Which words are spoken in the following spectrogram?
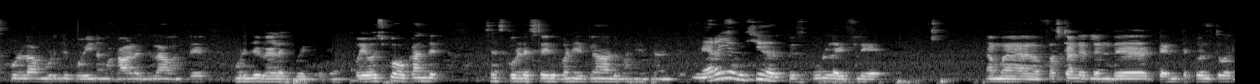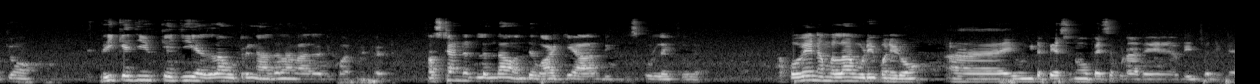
ஸ்கூல்லாம் முடிஞ்சு போய் நம்ம காலேஜ்லாம் வந்து முடிஞ்சு வேலைக்கு போயிட்டு இருக்கேன் இப்போ யோசிப்போம் உட்காந்து சார் ஸ்கூல் டெஸ்ட்டில் இது பண்ணியிருக்கலாம் அது பண்ணியிருக்கலான்ட்டு நிறைய விஷயம் இருக்குது ஸ்கூல் லைஃப்லேயே நம்ம ஃபஸ்ட் ஸ்டாண்டர்ட்லேருந்து டென்த்து டுவெல்த் வரைக்கும் ப்ரீகேஜி யூகேஜி அதெல்லாம் விட்டுருங்க அதெல்லாம் வேறு டிபார்ட்மெண்ட் பட் ஃபஸ்ட் ஸ்டாண்டர்ட்லேருந்து தான் வந்து வாழ்க்கையே ஆரம்பிக்குது ஸ்கூல் லைஃப்பில் அப்போவே நம்மலாம் முடிவு பண்ணிடுவோம். ஆஹ் இவங்ககிட்ட பேசணும் பேசக்கூடாது அப்படின்னு சொல்லிட்டு.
